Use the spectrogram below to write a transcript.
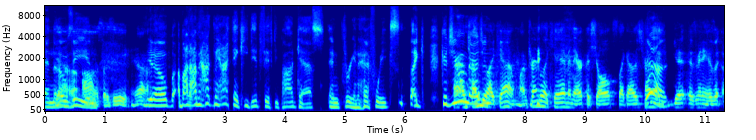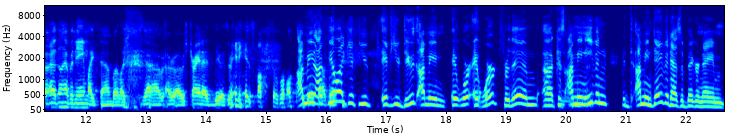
and the yeah, oz and OZ, yeah. you know but, but i mean I, man i think he did 50 podcasts in three and a half weeks like could you I'm trying to imagine be like him. I'm trying to be like him and Erica Schultz. Like I was trying Yeah. to like, get as many as like, I don't have a name like them, but like yeah, I, I was trying to do as many as possible. I mean, I feel like if you if you do, I mean, it worked it worked for them because I mean, even I mean, David has a bigger name,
